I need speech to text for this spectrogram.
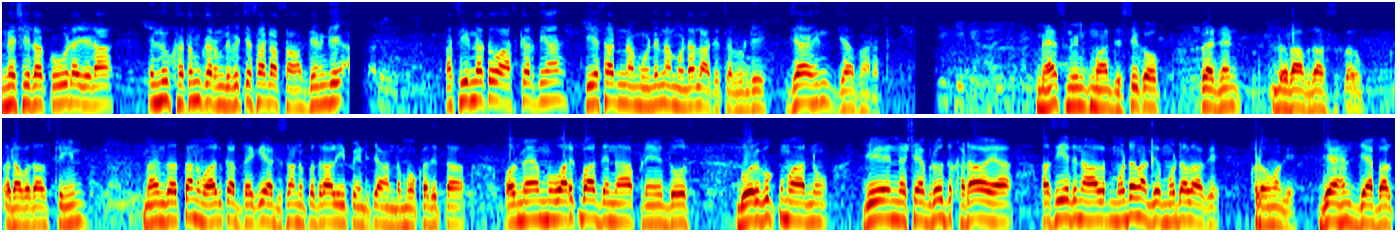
ਨਸ਼ੇ ਦਾ ਕੋੜ ਹੈ, ਜਿਹੜਾ ਇਹਨੂੰ ਖਤਮ ਕਰਨ ਦੇ ਵਿੱਚ ਸਾਡਾ ਸਾਥ ਦੇਣਗੇ। ਅਸੀਂ ਇਹਨਾਂ ਤੋਂ ਆਸ ਕਰਦੇ ਹਾਂ ਕਿ ਇਹ ਸਾਡੇ ਨਾਲ ਮੋਢੇ ਨਾਲ ਮੋਢਾ ਲਾ ਕੇ ਚੱਲਣਗੇ। ਜੈ ਹਿੰਦ ਜੈ ਭਾਰਤ। ਮੈਂ Sunil Kumar district of president Ravidas Ravidas team ਮੈਂ ਇਹਦਾ ਧੰਨਵਾਦ ਕਰਦਾ ਕਿ ਅੱਜ ਸਾਨੂੰ ਪਧਰਾਲੀ ਪਿੰਡ 'ਚ ਆਉਣ ਦਾ ਮੌਕਾ ਦਿੱਤਾ। ਔਰ ਮੈਂ ਮੁਬਾਰਕਬਾਦ ਦਿੰਦਾ ਆਪਣੇ ਦੋਸਤ ਗੌਰਵ ਕੁਮਾਰ ਨੂੰ ਜੇ ਨਸ਼ਾ ਵਿਰੁੱਧ ਖੜਾ ਹੋਇਆ ਅਸੀਂ ਇਹਦੇ ਨਾਲ ਮੋਢਾ ਲਾ ਕੇ ਮੋਢਾ ਲਾ ਕੇ ਖੜੋਵਾਂਗੇ। ਜੈ ਹਿੰਦ ਜੈ ਭਾਰਤ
